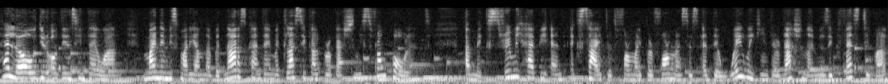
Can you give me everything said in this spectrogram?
Hello, dear audience in Taiwan. My name is Marianna Bednarska and I'm a classical percussionist from Poland. I'm extremely happy and excited for my performances at the Weiwuying International Music Festival,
